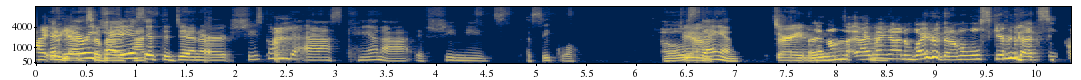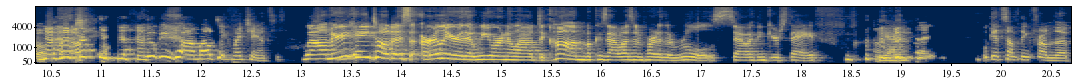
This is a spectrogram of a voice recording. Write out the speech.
I, if yeah, Mary so Kay is at the dinner, she's going to ask Hannah if she needs a sequel. Oh, Just Yeah. saying. That's right. and I'm I might not invite her. Then I'm a little scared of that sequel. you can come. I'll take my chances. well, Mary Kay told us earlier that we weren't allowed to come because that wasn't part of the rules. So I think you're safe. Yeah. Okay. We'll get something from the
